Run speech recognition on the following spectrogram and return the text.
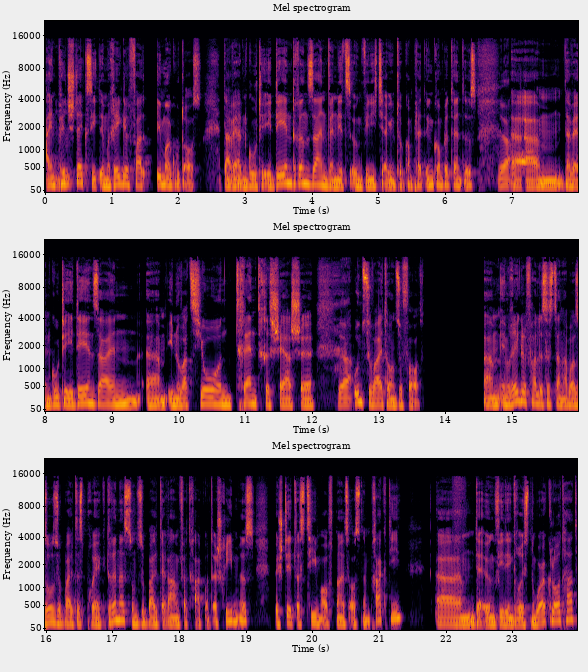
Ein Mhm. Pitch Deck sieht im Regelfall immer gut aus. Da Mhm. werden gute Ideen drin sein, wenn jetzt irgendwie nicht die Agentur komplett inkompetent ist. ja, Ähm, da werden gute Ideen sein, ähm, Innovation, Trendrecherche, ja, und so weiter und so fort. Ähm, Im Regelfall ist es dann aber so, sobald das Projekt drin ist und sobald der Rahmenvertrag unterschrieben ist, besteht das Team oftmals aus einem Prakti, ähm, der irgendwie den größten Workload hat.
